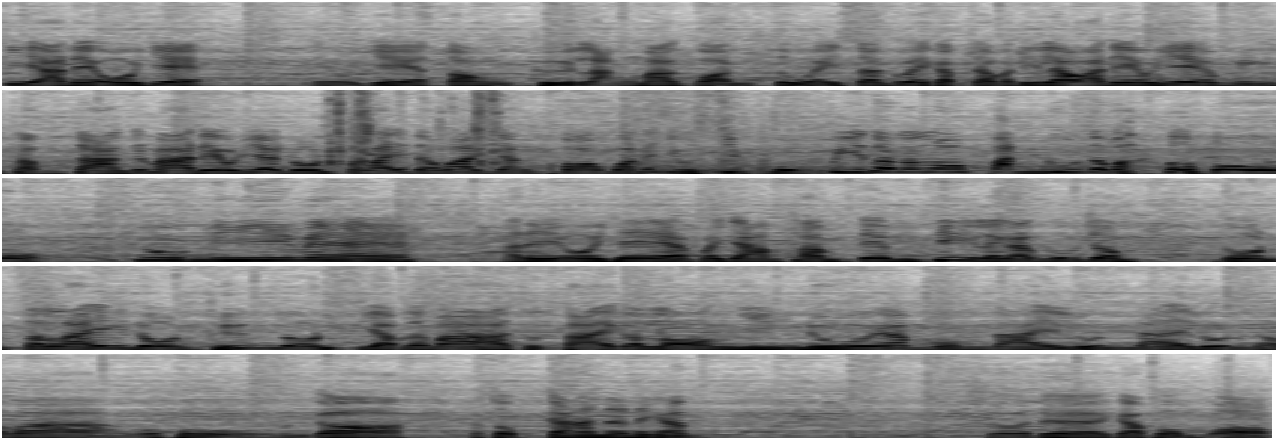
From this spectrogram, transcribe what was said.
ที่อาเดโอเย่เดโอเย่ต้องคืนหลังมาก่อนสวยซะด้วยครับจังหวะนี้แล้วอาเดโอเย่วิ่งทำทางขึ้นมาอาเดโอเย่โดนสไลด์แต่ว่ายังครองบอลได้อยู่ 16 ปีเท่านั้นลองปั่นดูแต่ว่าโอ้โหลูกนี้แม่อาเดโอเย่พยายามทำเต็มที่เลยครับคุณผู้ชม โดนสไลด์โดนถึงโดนเสียบแต่ว่าสุดท้ายก็ลองยิงดูครับผมได้ลุ้นได้ลุ้นแต่ว่าโอ้โห มันก็ประสบการณ์นะครับ โชเดอร์ครับผมออก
